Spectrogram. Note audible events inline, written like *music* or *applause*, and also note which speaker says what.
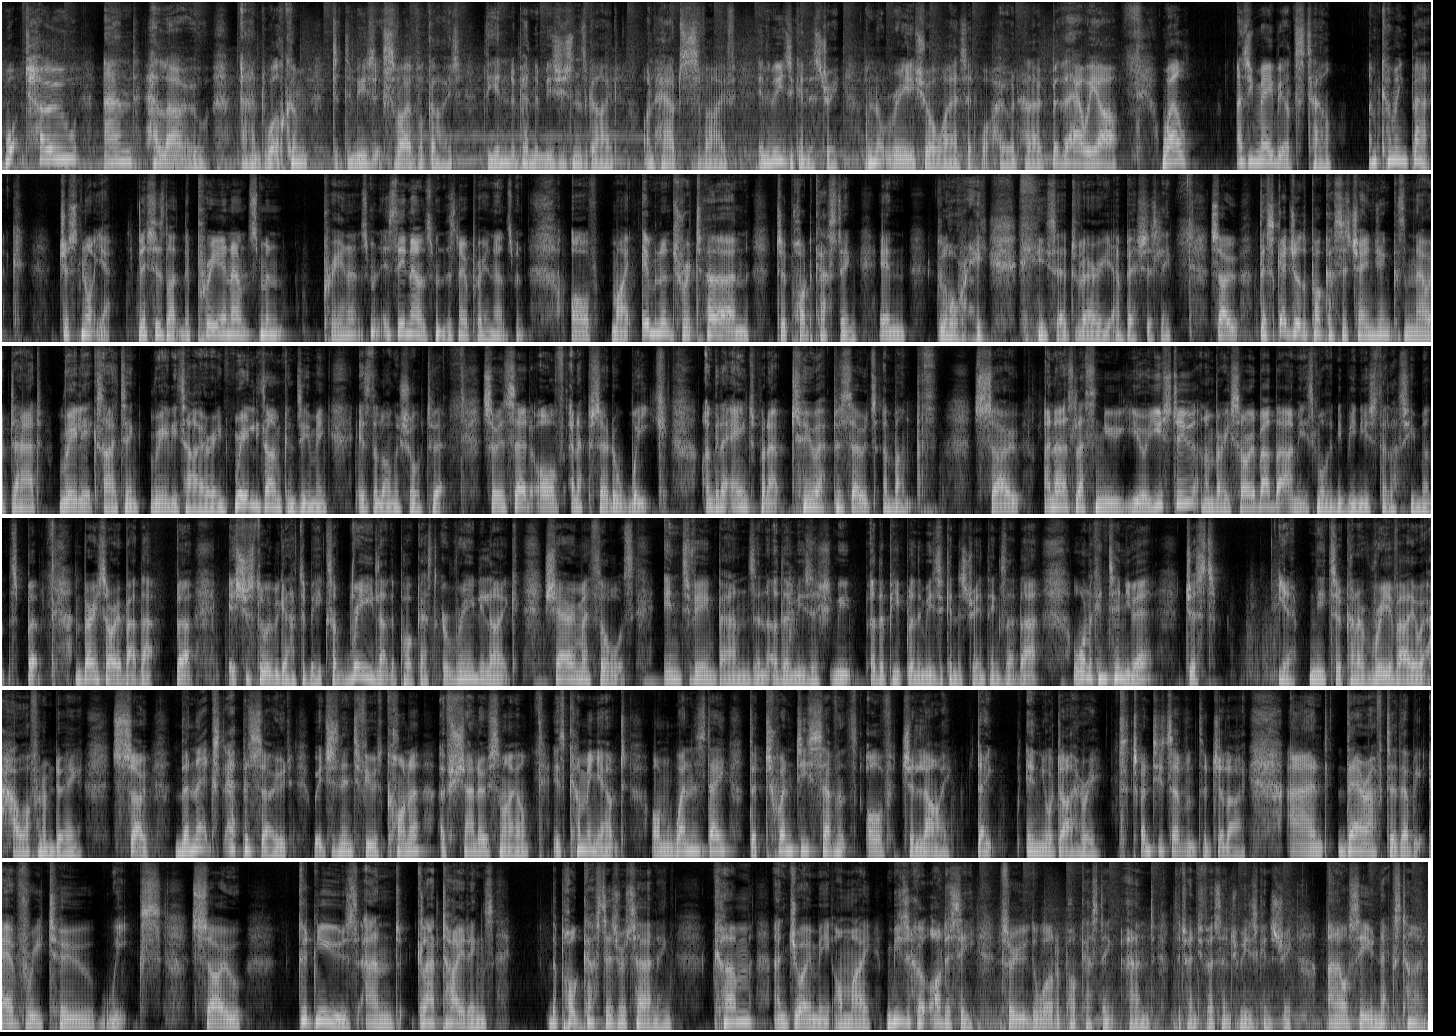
Speaker 1: What ho and hello, and welcome to the Music Survival Guide, the independent musician's guide on how to survive in the music industry. I'm not really sure why I said what ho and hello, but there we are. Well, as you may be able to tell, I'm coming back, just not yet. This is like the pre announcement pre-announcement? Is the announcement. There's no pre-announcement of my imminent return to podcasting in glory *laughs* he said very ambitiously. So the schedule of the podcast is changing because i'm now a dad. Really exciting really tiring *laughs* really time consuming is the long and short of it. So instead of an episode a week i'm going to aim to put out two episodes a month. So i know it's less than you you're used to and i'm very sorry about that. I mean it's more than you've been used to the last few months but i'm very sorry about that but it's just the way we're going to have to be because I really like the podcast. I really like sharing my thoughts, interviewing bands and other music, other people in the music industry and things like that. I want to continue it, just you know, need to kind of reevaluate how often I'm doing it. So, the next episode, which is an interview with Connor of Shadow Smile, is coming out on Wednesday, the 27th of July. Date in your diary, *laughs* the 27th of July. And thereafter, there'll be every two weeks. So, good news and glad tidings. The podcast is returning. Come and join me on my musical odyssey through the world of podcasting and the 21st century music industry. And I will see you next time.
